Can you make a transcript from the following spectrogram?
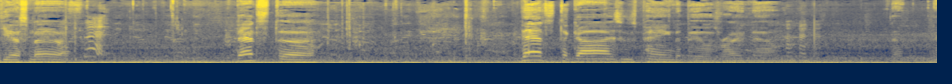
yes, ma'am. What's that? That's the that's the guys who's paying the bills right now. They're, they're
